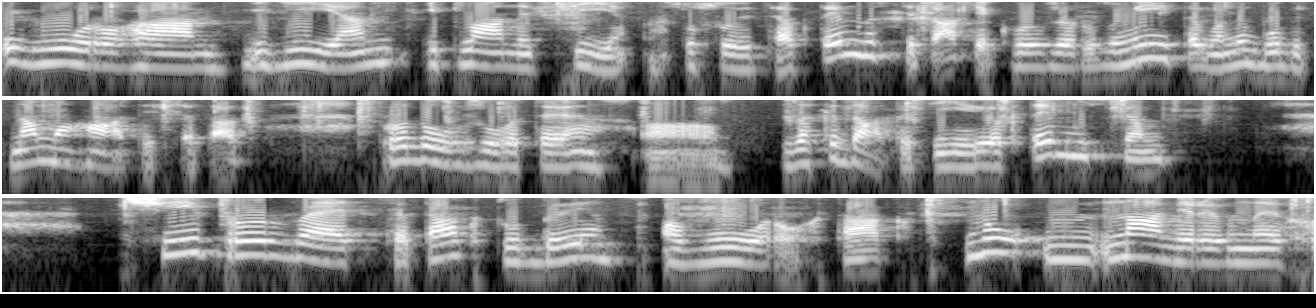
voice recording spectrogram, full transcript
у ворога є, і плани ці стосуються активності, так як ви вже розумієте, вони будуть намагатися так продовжувати а, закидати тією активністю. Чи прорветься так туди ворог? Так? Ну, наміри в них,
